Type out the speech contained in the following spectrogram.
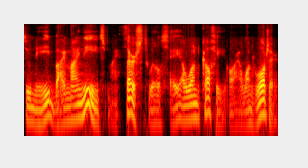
to me by my needs. My thirst will say, I want coffee or I want water.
